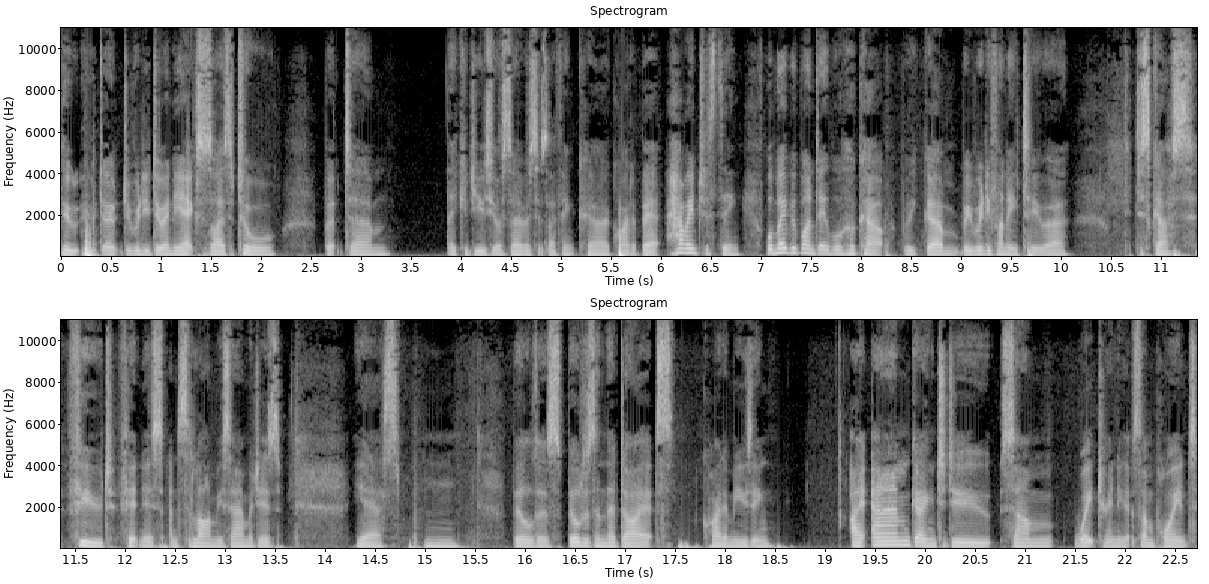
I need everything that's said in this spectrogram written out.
who who don't do, really do any exercise at all. But um, they could use your services, I think, uh, quite a bit. How interesting. Well, maybe one day we'll hook up. We um, be really funny to uh, discuss food, fitness, and salami sandwiches. Yes, mm. builders, builders and their diets, quite amusing. I am going to do some weight training at some point,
